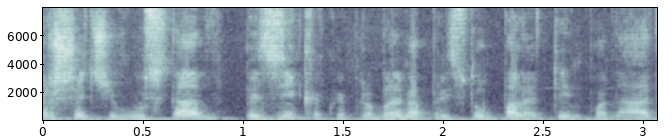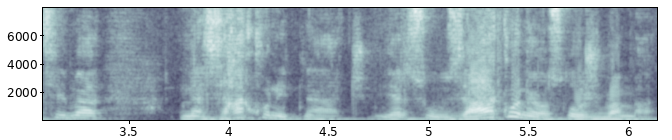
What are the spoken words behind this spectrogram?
kršeći ustav, bez ikakve problema pristupale tim podacima na zakonit način. Jer su u zakone o službama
